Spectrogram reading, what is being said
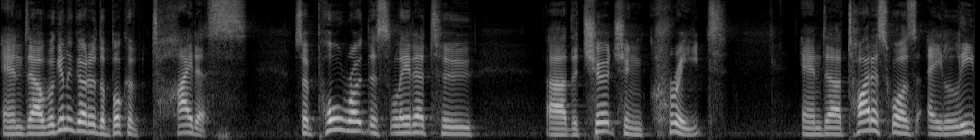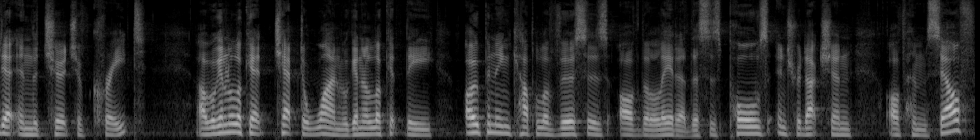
and uh, we're going to go to the book of Titus. So, Paul wrote this letter to uh, the church in Crete, and uh, Titus was a leader in the church of Crete. Uh, we're going to look at chapter 1. We're going to look at the opening couple of verses of the letter. This is Paul's introduction of himself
